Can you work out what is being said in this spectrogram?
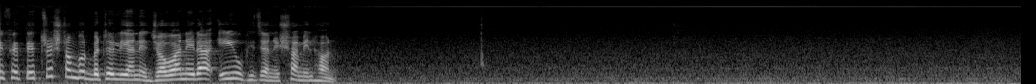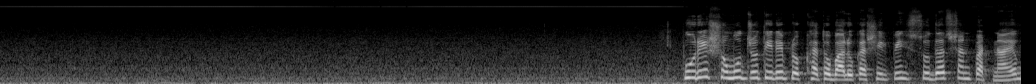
এর তেত্রিশ নম্বর ব্যাটালিয়নের জওয়ানেরা এই অভিযানে সামিল হন। পুরীর সমুদ্র তীরে প্রখ্যাত বালুকা শিল্পী সুদর্শন পটনায়ক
